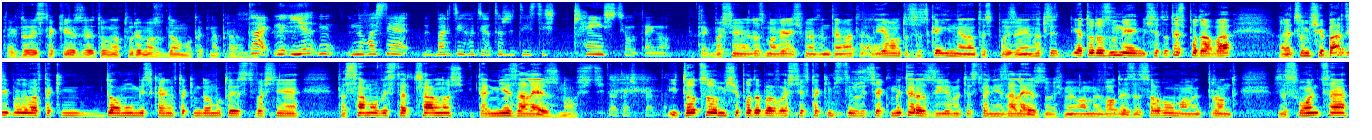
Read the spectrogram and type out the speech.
Tak, to jest takie, że tą naturę masz w domu tak naprawdę. Tak, no, i je, no właśnie bardziej chodzi o to, że ty jesteś częścią tego. Tak, właśnie rozmawialiśmy na ten temat, ale ja mam troszeczkę inne na to spojrzenie. Znaczy, ja to rozumiem i mi się to też podoba, ale co mi się bardziej podoba w takim domu, mieszkaniu w takim domu, to jest właśnie ta samowystarczalność i ta niezależność. To też prawda. I to, co mi się podoba właśnie w takim stylu życia, jak my teraz żyjemy, to jest ta niezależność. My mamy wodę ze sobą, mamy prąd ze słońca,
